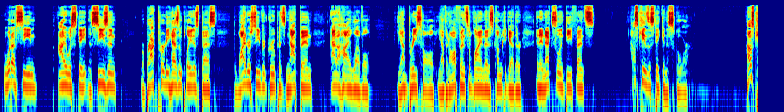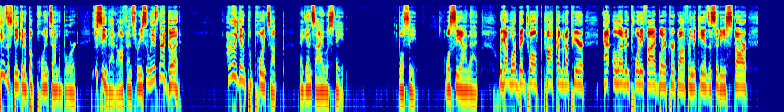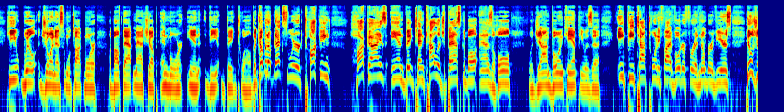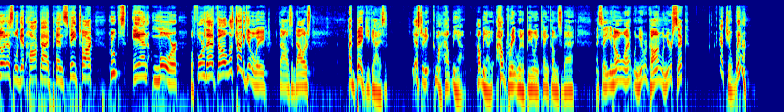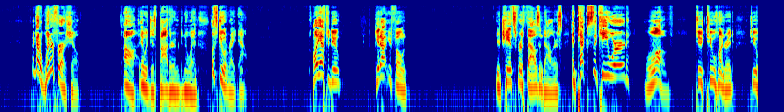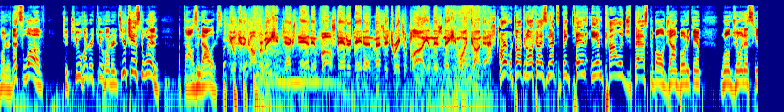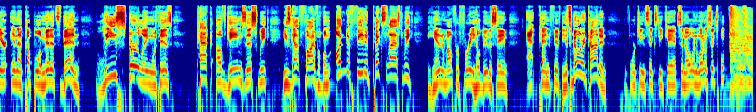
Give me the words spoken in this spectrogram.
What I've seen, Iowa State in a season where Brock Purdy hasn't played his best. The wide receiver group has not been at a high level. You have Breece Hall. You have an offensive line that has come together and an excellent defense. How's Kansas State going to score? How's Kansas State going to put points on the board? You see that offense recently. It's not good. How are they going to put points up against Iowa State? We'll see. We'll see on that. We got more Big 12 talk coming up here at 1125. Blair Kerkhoff from the Kansas City Star. He will join us and we'll talk more about that matchup and more in the Big 12. But coming up next, we're talking Hawkeyes and Big Ten college basketball as a whole with John Bohnenkamp. He was a AP top 25 voter for a number of years. He'll join us. We'll get Hawkeye Penn State talk, hoops, and more. Before that, though, let's try to give away $1,000. I begged you guys yesterday, come on, help me out. Help me out. How great would it be when Ken comes back? I say, you know what? When you were gone, when you were sick, I got you a winner. I got a winner for our show. Oh, it would just bother him to no end. Let's do it right now. All you have to do, get out your phone, your chance for $1,000, and text the keyword love to 200 200. That's love to 200 200. It's your chance to win $1,000. You'll get a confirmation text and info. Standard data and message rates apply in this nationwide contest. All right, we're talking Hawkeyes next. Big Ten and college basketball. John Bohnenkamp will join us here in a couple of minutes. Then Lee Sterling with his pack of games this week. He's got five of them. Undefeated picks last week. He handed them out for free. He'll do the same at 1050. It's Miller and Condon on 1460 KXNO and 106.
